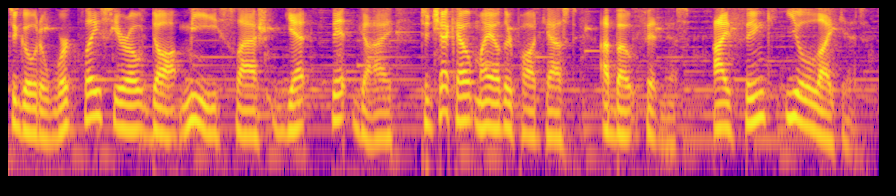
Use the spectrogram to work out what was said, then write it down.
to go to workplacehero.me slash getfitguy to check out my other podcast about fitness. I think you'll like it.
